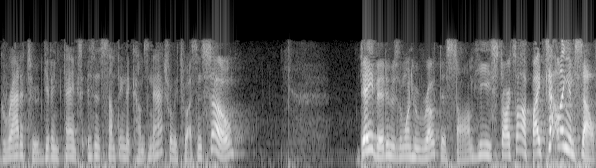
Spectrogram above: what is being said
gratitude, giving thanks, isn't something that comes naturally to us. And so, David, who's the one who wrote this psalm, he starts off by telling himself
